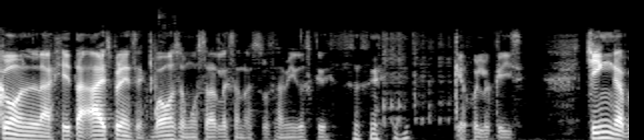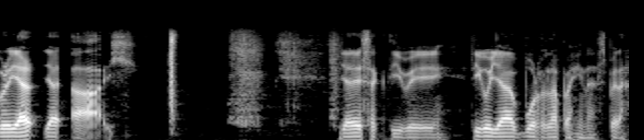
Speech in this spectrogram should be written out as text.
con la jeta. Ah, espérense. Vamos a mostrarles a nuestros amigos que... qué fue lo que hice. Chinga, pero ya... ya ay. Ya desactivé... Digo, ya borré la página. Espera.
